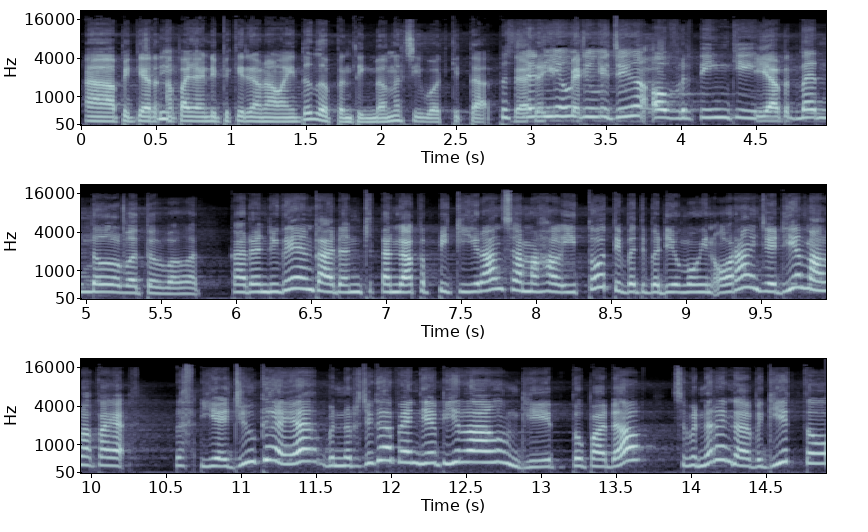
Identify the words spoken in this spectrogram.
uh, pikir apa yang dipikirin orang lain itu gak penting banget sih buat kita. impact. ujung-ujungnya overthinking Iya betul. Betul betul banget. Kadang juga yang keadaan kita nggak kepikiran sama hal itu, tiba-tiba diomongin orang, jadi malah kayak, "Lah, iya juga ya, bener juga apa yang dia bilang gitu. Padahal sebenarnya nggak begitu.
